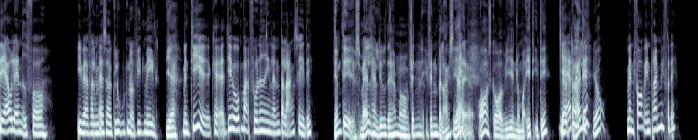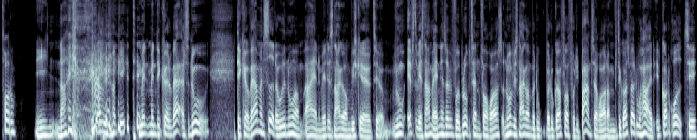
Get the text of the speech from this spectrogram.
det er jo landet for i hvert fald masser af gluten og hvidt mel. Ja. Men de, øh, kan, de har åbenbart fundet en eller anden balance i det. Jamen, det er som alt han livet, det her må finde, finde en balance. Jeg ja. er da overrasket over, at vi er nummer et i det. det ja, er, er ikke det? Jo. Men får vi en præmie for det, tror du? I, nej, det gør vi nok ikke. Men, men det kan jo være, altså nu, det kan jo være, at man sidder derude nu, om, ej, Anne Mette snakker om, vi skal til at, nu, efter vi har snakket med Anja, så har vi fået blod på tanden for at røre os, og nu har vi snakket om, hvad du, hvad du gør for at få dit barn til at røre dig, men det kan også være, at du har et, et godt råd til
